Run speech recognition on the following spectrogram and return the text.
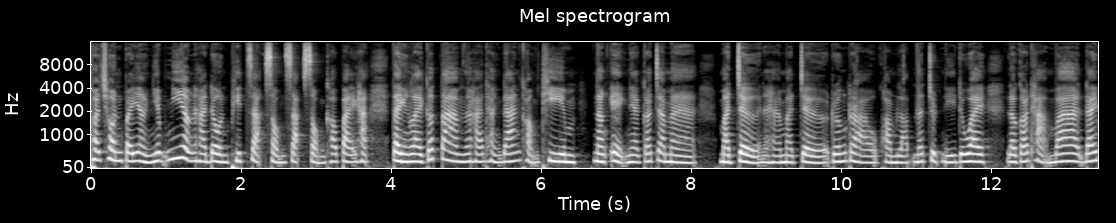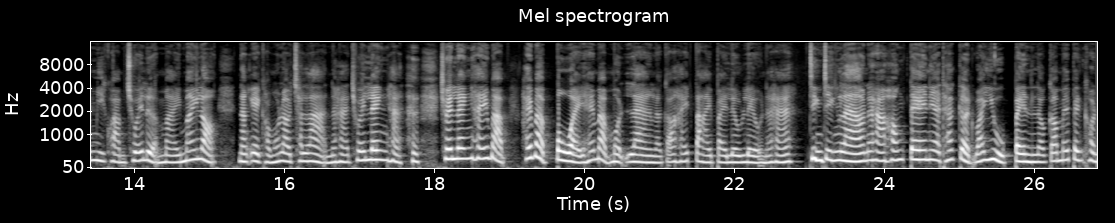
พระชนไปอย่างเงียบๆนะคะ โดนพิษสะสมสะสมเข้าไปค่ะ แต่อย่างไรก็ตามนะคะ ทางด้านของทีมนางเอกเนี่ยก็จะมามาเจอนะคะมาเจอเรื่องราวความลับณจุดนี้ด้วย แล้วก็ถามว่าได้มีความช่วยเหลือไหมไม่หรอกนางเอกของพวกเราฉลาดนะคะ ช่วยเร่งค่ะ ช่วยเร่งให้แบบให้แบบป่วยให้แบบหมดแรงแล้วก็ให้ตายไปเร็วๆนะคะ จริงๆแล้วนะคะฮ่องเต้เนี่ยถ้าเกิดว่าอยู่เป็นแล้วก็ไม่เป็นคน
